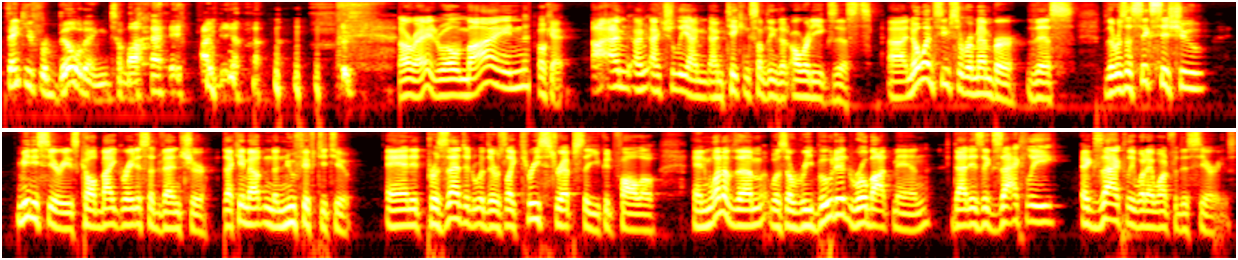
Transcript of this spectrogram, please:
Thank you for building to my idea. All right. Well, mine. Okay. I'm, I'm actually I'm, I'm taking something that already exists. Uh, no one seems to remember this. There was a six issue miniseries called My Greatest Adventure that came out in the New 52 and it presented where there was like three strips that you could follow. And one of them was a rebooted robot man that is exactly exactly what i want for this series.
